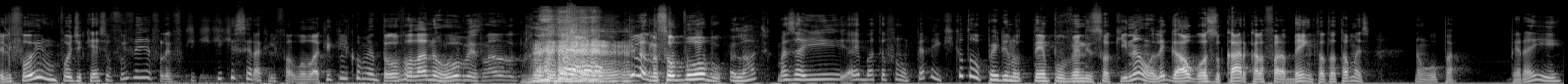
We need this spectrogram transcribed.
Ele foi num podcast, eu fui ver, eu falei, o que, que, que será que ele falou lá? O que, que ele comentou? Eu vou lá no Rubens, lá no... Eu não sou bobo. É lógico. Mas aí, aí bateu falando, peraí, o que, que eu tô perdendo tempo vendo isso aqui? Não, é legal, gosto do cara, o cara fala bem, tal, tal, tal, mas. Não, opa, peraí.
